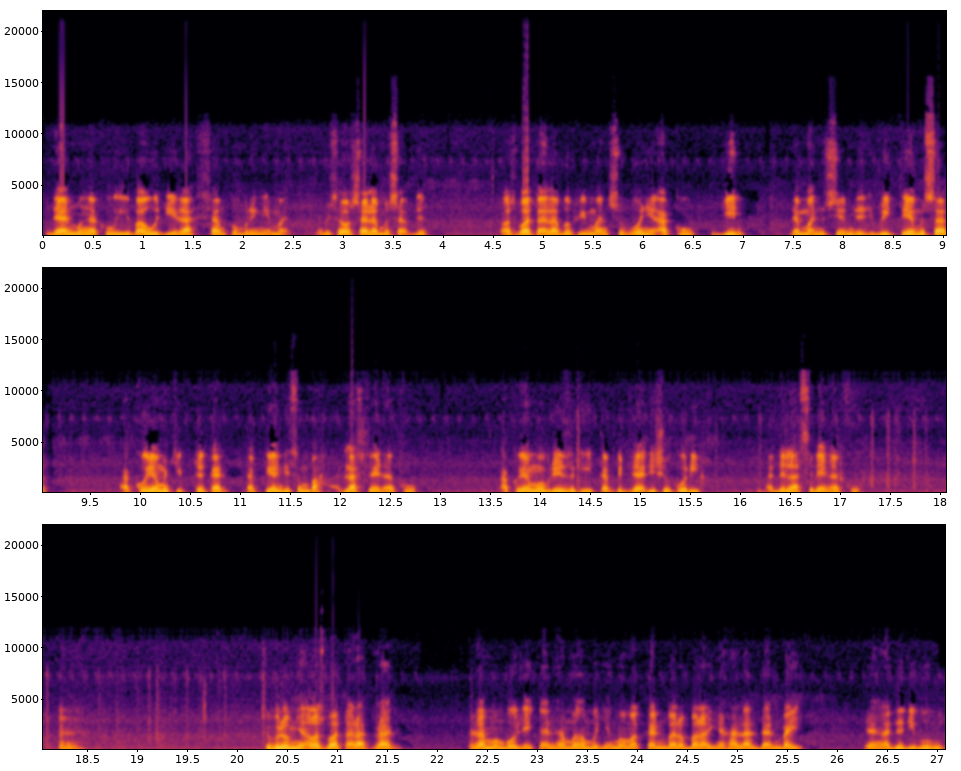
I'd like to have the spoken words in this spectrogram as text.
Dan mengakui bahawa dia lah sang pemberi nikmat. Nabi SAW bersabda, Allah SWT berfirman, sungguhnya aku, jin dan manusia menjadi berita yang besar. Aku yang menciptakan, tapi yang disembah adalah selain aku. Aku yang memberi rezeki, tapi tidak disyukuri. Adalah selain aku. Sebelumnya Allah SWT telah, telah membolehkan hamba-hambanya memakan barang-barang yang halal dan baik yang ada di bumi.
